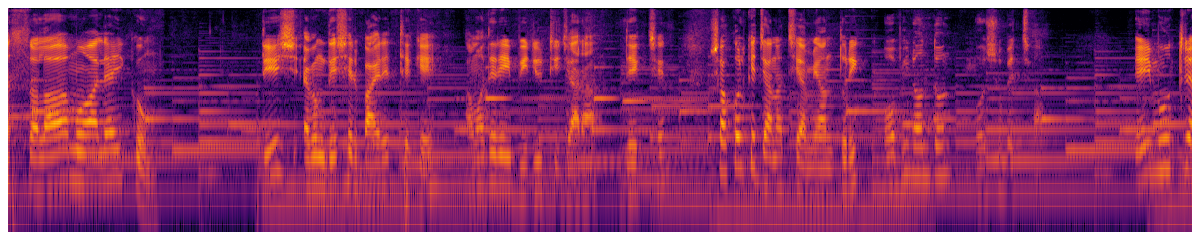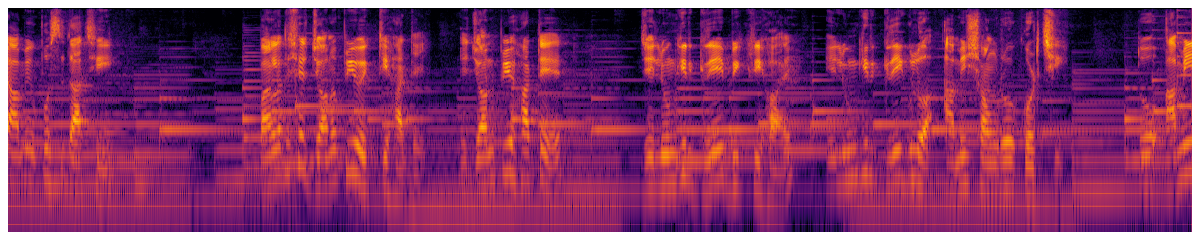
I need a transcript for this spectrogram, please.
আসসালামু আলাইকুম। দেশ এবং দেশের বাইরের থেকে আমাদের এই ভিডিওটি যারা দেখছেন, সকলকে জানাচ্ছি আমি আন্তরিক অভিনন্দন ও শুভেচ্ছা। এই মুহূর্তে আমি উপস্থিত আছি বাংলাদেশের জনপ্রিয় একটি হাটে। এই জনপ্রিয় হাটে যে লুঙ্গির গ্রে বিক্রি হয়, এই লুঙ্গির গ্রেগুলো আমি সংগ্রহ করছি। তো আমি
